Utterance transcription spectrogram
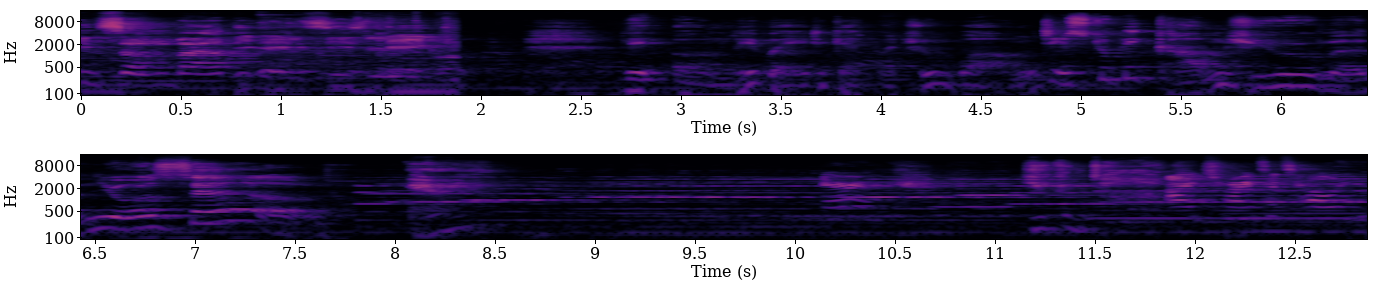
in somebody else's lake. The only way to get what you want is to become human yourself. Ariel, tried to tell you.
